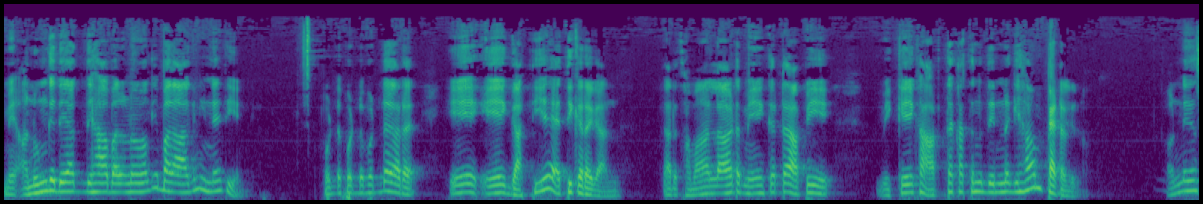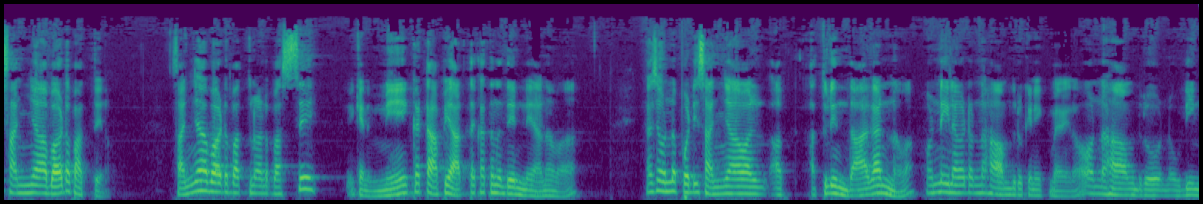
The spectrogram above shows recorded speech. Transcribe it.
මේ අනුන්ගේ දෙයක් දිහා බලනවා වගේ බලාගෙන ඉන්නයි තියෙන්නේ. පොඩ පොඩ පොඩ අර ඒ ඒ ගතිය ඇති කරගන්න. අර සමානලාට මේකට අපි එක එක අර්ථකථන දෙන්න ගියාම පැටලෙනවා. ඔන්න ඒ සංඥා බවටපත් වෙනවා. සංඥා බවටපත් වුණාට පස්සේ ඒ කියන්නේ මේකට අපි අර්ථකථන දෙන්න යනවා. ඊපස්සේ ඔන්න පොඩි සංඥාවල් අතුලින් දාගන්නවා. ඔන්න ඊළඟට ඔන්න හාමුදුරු කෙනෙක් මැවෙනවා. ඔන්න හාමුදුරුවෝ ඔන්න උඩින්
